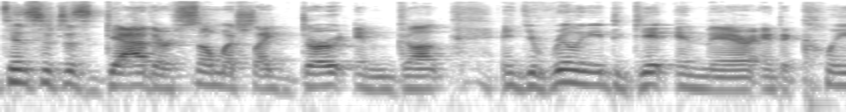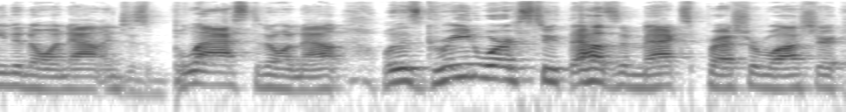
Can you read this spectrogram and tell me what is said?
tends to just gather so much like dirt and gunk and you really need to get in there and to clean it on out and just blast it on out well this greenworks 2000 max pressure washer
